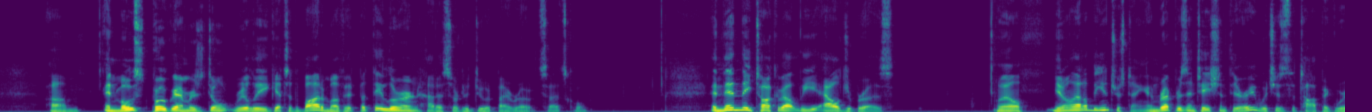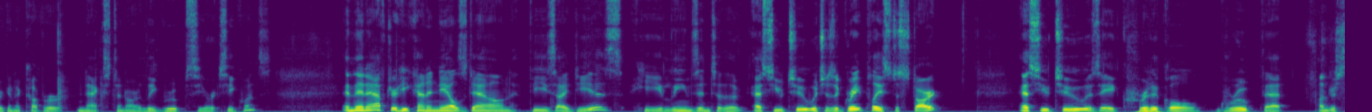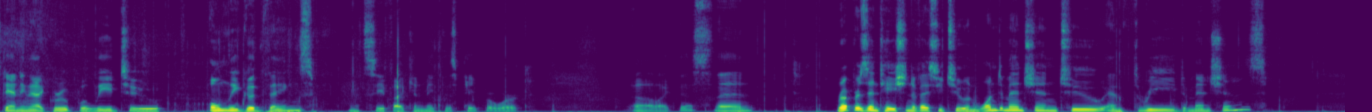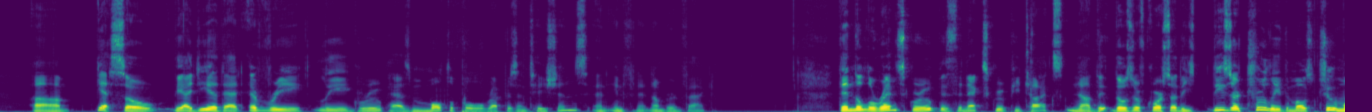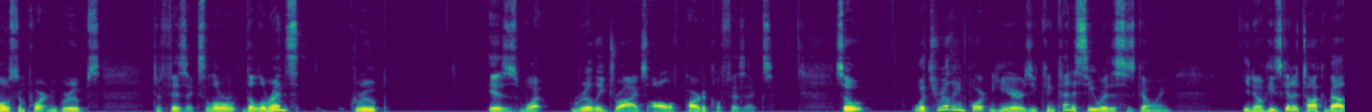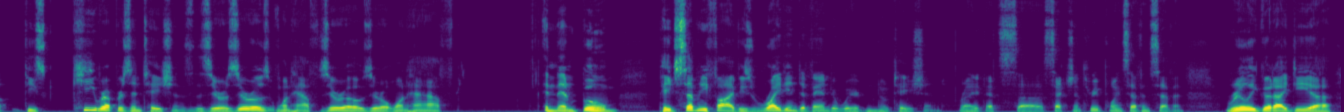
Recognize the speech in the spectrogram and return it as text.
Um, and most programmers don't really get to the bottom of it, but they learn how to sort of do it by rote. So that's cool. And then they talk about Lie algebras. Well, you know, that'll be interesting. And representation theory, which is the topic we're going to cover next in our Lie group sequence. And then after he kind of nails down these ideas, he leans into the SU2, which is a great place to start. SU2 is a critical group that understanding that group will lead to only good things. Let's see if I can make this paper work uh, like this. Then representation of SU2 in one dimension, two, and three dimensions. Um, yes, so the idea that every Lie group has multiple representations, an infinite number, in fact. Then the Lorentz group is the next group he talks. Now, th those, of course, are these. These are truly the most two most important groups to physics. The Lorentz group is what really drives all of particle physics. So what's really important here is you can kind of see where this is going. You know, he's going to talk about these key representations, the zero zeros, one half zero, zero one half, and then boom, page 75, he's right into van der Waerden notation, right? That's uh, section 3.77. Really good idea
